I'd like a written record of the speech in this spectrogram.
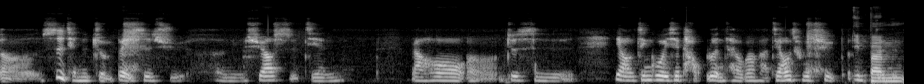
呃事前的准备是需很需要时间，然后呃就是要经过一些讨论才有办法交出去的。一般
